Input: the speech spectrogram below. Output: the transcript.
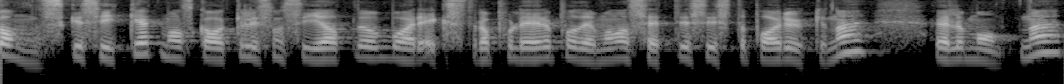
ganske sikkert. Man skal ikke liksom si at det bare ekstrapolere på det man har sett de siste par ukene. eller månedene,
